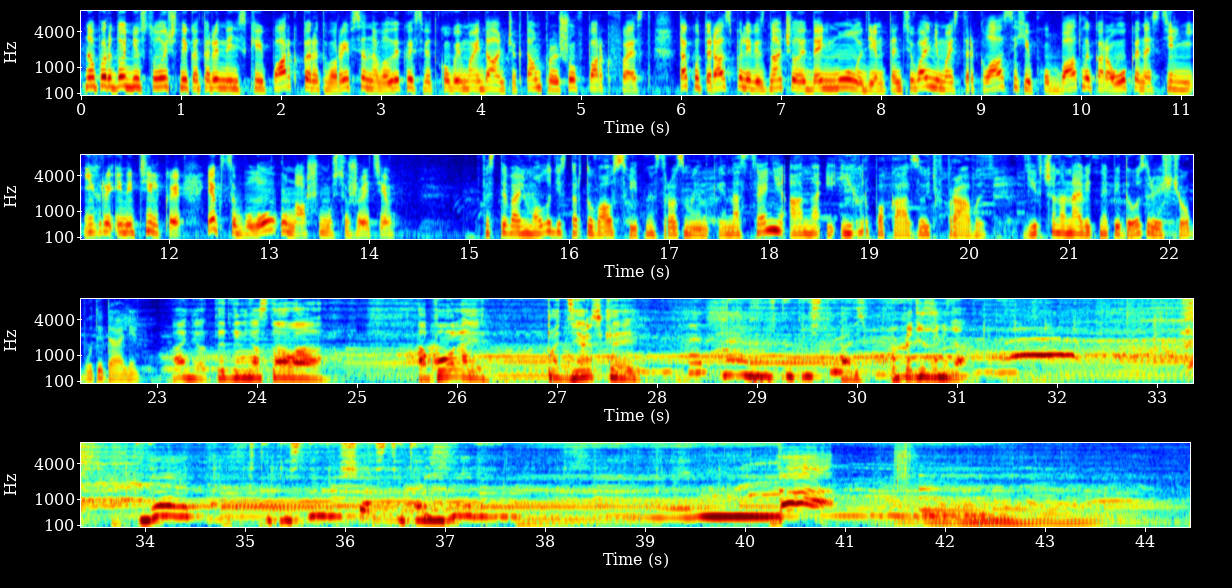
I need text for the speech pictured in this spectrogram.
Напередодні столичний Катерининський парк перетворився на великий святковий майданчик. Там пройшов парк-фест. Так у Терасполі відзначили День молоді, танцювальні майстер-класи, хіп-хоп батли, караоке, настільні ігри і не тільки, як це було у нашому сюжеті. Фестиваль молоді стартував з фітнес-розминки. На сцені Анна і Ігор показують вправи. Дівчина навіть не підозрює, що буде далі. Аня, ты для меня стала опорой, поддержкой. Однажды приснилось Ань, выходи за меня. мне одна, что приснилось счастье, там были. Да!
